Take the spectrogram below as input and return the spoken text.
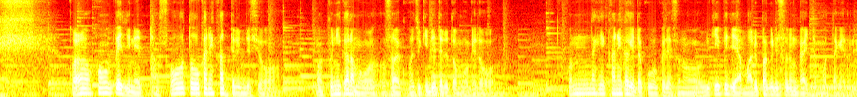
このホームページね多分相当お金かかってるんですよ。まあ、国からもおそらく補助金出てると思うけどこんだけ金かけた広告でそのウィキペディア丸パクリするんかいって思ったけどね。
